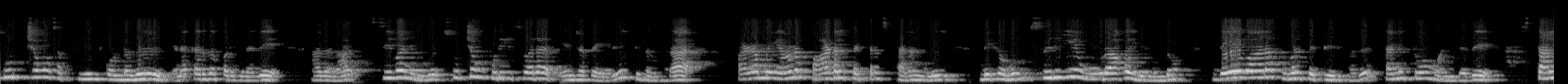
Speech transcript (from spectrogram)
சூட்சம சக்தியை கொண்டது என கருதப்படுகிறது. அதனால் சிவன் இங்கு சுச்சம்புரீஸ்வரர் என்ற பெயரில் திகழ்கிறார். பழமையான பாடல் பெற்ற ஸ்தலங்களில் மிகவும் சிறிய ஊராக இருந்தும் தேவார புகழ் பெற்றிருப்பது தனித்துவம் வாய்ந்தது. ஸ்தல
